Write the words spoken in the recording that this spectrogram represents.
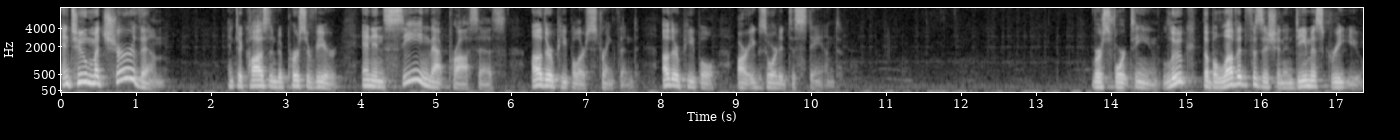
and to mature them and to cause them to persevere. And in seeing that process, other people are strengthened, other people are exhorted to stand. Verse 14 Luke, the beloved physician, and Demas greet you.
